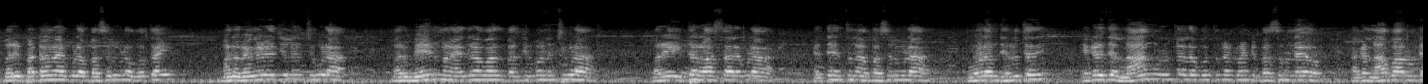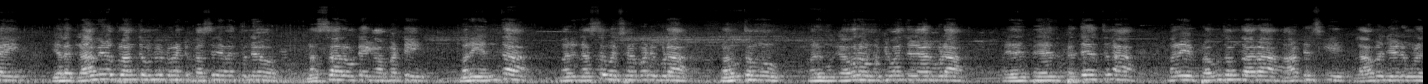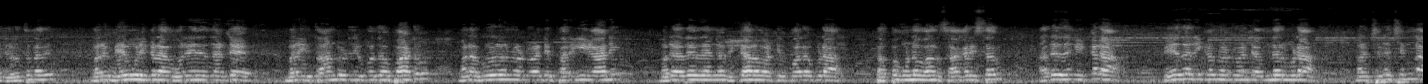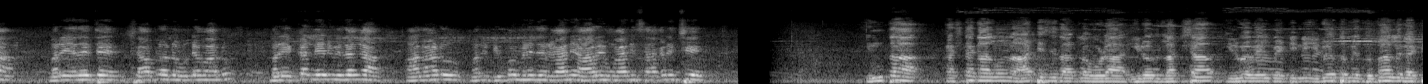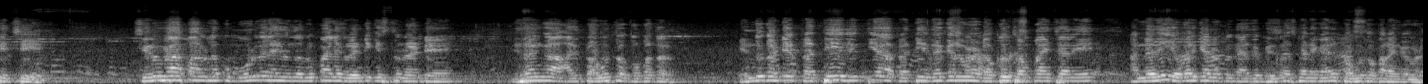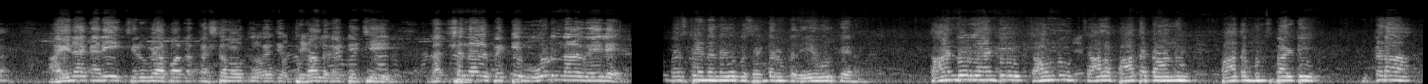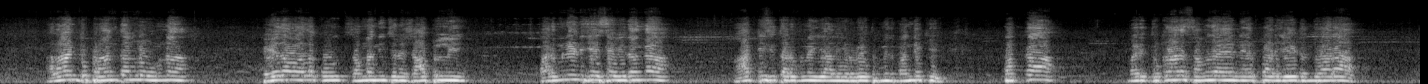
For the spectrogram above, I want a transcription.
మరి పట్టణాలకు కూడా బస్సులు కూడా పోతాయి. మన రంగారెడ్డి జిల్లా నుంచి కూడా మరి మెయిన్ మన హైదరాబాద్ బస్ డిపో నుంచి కూడా మరి ఇతర రాష్ట్రాలకు కూడా పెద్ద ఎత్తున బస్సులు కూడా పోవడం జరుగుతుంది. ఎక్కడైతే లాంగ్ రూట్లలో పోతున్నటువంటి బస్సులు ఉన్నాయో అక్కడ లాభాలు ఉంటాయి. ఇలా గ్రామీణ ప్రాంతం ఉన్నటువంటి బస్సులు ఏవైతున్నాయో నష్టాలు ఉంటాయి కాబట్టి మరి ఎంత మరి నష్టం వచ్చినప్పటికీ కూడా ప్రభుత్వము మరి గౌరవ ముఖ్యమంత్రి గారు కూడా పెద్ద ఎత్తున మరి ప్రభుత్వం ద్వారా ఆర్టీసీకి లాభం చేయడం కూడా జరుగుతున్నది. మరి మేము కూడా ఇక్కడ కోరేది ఏంటంటే మరి తాండూరు డిపోతో పాటు మన రూరల్ ఉన్నటువంటి పరిగి కానీ మరి అదేవిధంగా వికారాబాద్ డిపోలో కూడా తప్పకుండా వాళ్ళు సహకరిస్తారు. అదేవిధంగా ఇక్కడ పేదరికం ఉన్నటువంటి అందరూ కూడా మరి చిన్న చిన్న మరి ఏదైతే షాపులలో ఉండేవాళ్ళు మరి ఎక్కడ లేని విధంగా ఆనాడు మరి డిపో మేనేజర్ కానీ ఆర్ఎం కానీ సహకరించి ఇంత కష్టకాలంలో ఆర్టీసీ దాంట్లో కూడా ఈరోజు లక్ష ఇరవై వేలు పెట్టింది ఇరవై తొమ్మిది దుకాణాలు కట్టించి చిరు వ్యాపారులకు మూడు వేల ఐదు వందల రూపాయలకు రెంట్కి ఇస్తున్నారంటే నిజంగా అది ప్రభుత్వ గొప్పతనం. ఎందుకంటే ప్రతి రీత్యా ప్రతి దగ్గర కూడా డబ్బులు సంపాదించాలి అన్నది ఎవరికైనా ఉంటుంది. యాజ్ బిజినెస్ మ్యాన్ కానీ ప్రభుత్వ పరంగా కూడా. అయినా కానీ చిరు వ్యాపారులకు కష్టం అవుతుందని చెప్పి దుకాణాలు కట్టించి లక్షన్నర పెట్టి మూడున్నర వేలే. బస్ స్టాండ్ అనేది ఒక సెంటర్ ఉంటుంది ఏ ఊరికైనా. తాండూరు లాంటి టౌన్ చాలా పాత టౌన్ పాత మున్సిపాలిటీ. ఇక్కడ అలాంటి ప్రాంతంలో ఉన్న పేదవాళ్ళకు సంబంధించిన షాపుల్ని పర్మనెంట్ చేసే విధంగా ఆర్టీసీ తరఫున ఇవాళ ఇరవై తొమ్మిది మందికి పక్కా మరి దుకాణ సముదాయాన్ని ఏర్పాటు చేయడం ద్వారా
